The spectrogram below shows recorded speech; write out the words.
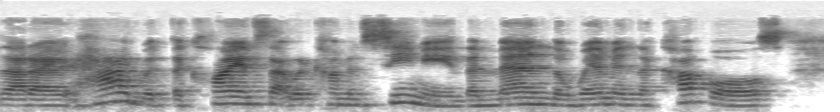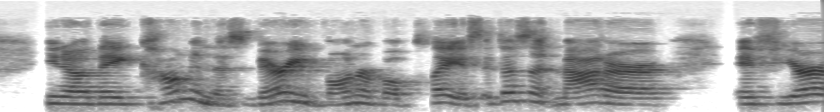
that I had with the clients that would come and see me, the men, the women, the couples, you know, they come in this very vulnerable place. It doesn't matter if you're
